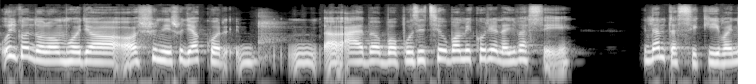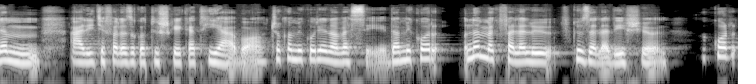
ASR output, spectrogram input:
úgy gondolom, hogy a, a süni is ugye akkor áll be abba a pozícióba, amikor jön egy veszély. Nem teszi ki, vagy nem állítja fel azok a tüskéket hiába, csak amikor jön a veszély. De amikor nem megfelelő közeledés jön, akkor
